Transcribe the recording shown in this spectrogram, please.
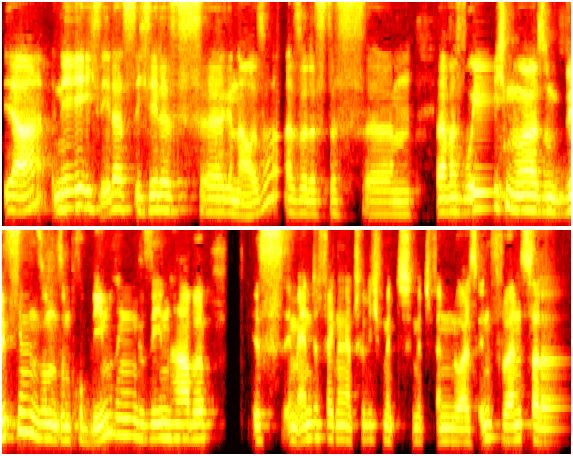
ja, nee, ich sehe das, ich sehe das äh, genauso. Also das, das, ähm, was, wo ich nur so ein bisschen so, so ein Problem drin gesehen habe, ist im Endeffekt natürlich mit, mit, wenn du als Influencer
